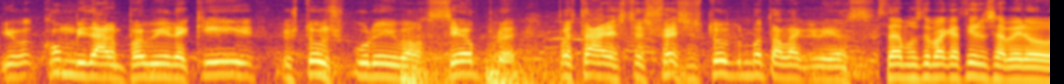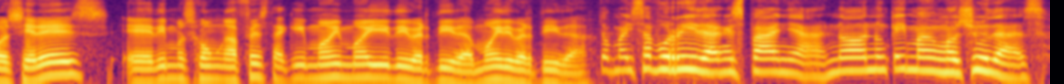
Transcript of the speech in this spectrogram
eu, convidaram para vir aqui, eu estou disponível sempre para estar estas festas todas de Montalagrense. Estamos de vacaciones a ver o Xerés e dimos con unha festa aquí moi, moi divertida, moi divertida. Estou máis aburrida en España, no, non queiman os xudas,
